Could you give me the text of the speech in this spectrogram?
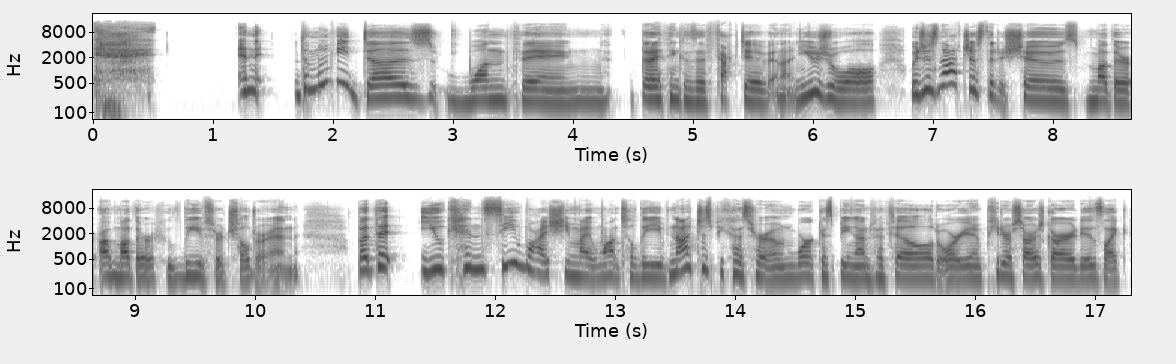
and the movie does one thing that I think is effective and unusual, which is not just that it shows mother a mother who leaves her children, but that you can see why she might want to leave, not just because her own work is being unfulfilled, or you know Peter Sarsgaard is like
